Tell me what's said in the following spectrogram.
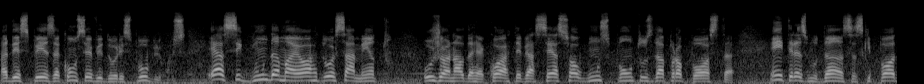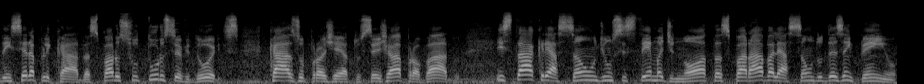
A despesa com servidores públicos é a segunda maior do orçamento. O Jornal da Record teve acesso a alguns pontos da proposta. Entre as mudanças que podem ser aplicadas para os futuros servidores, caso o projeto seja aprovado, está a criação de um sistema de notas para avaliação do desempenho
